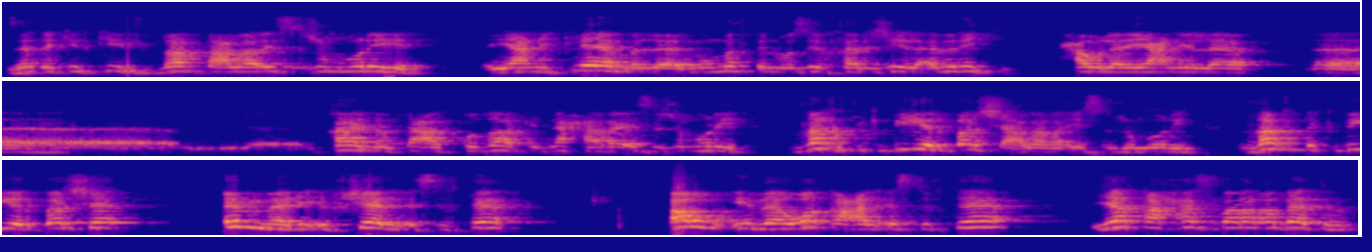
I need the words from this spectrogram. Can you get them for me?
زاد كيف كيف ضغط على رئيس الجمهورية. يعني كلام الممثل وزير الخارجية الأمريكي حول يعني القائمه نتاع القضاة اللي نحى رئيس الجمهورية. ضغط كبير برشا على رئيس الجمهورية. ضغط كبير برشا إما لإفشال الاستفتاء أو إذا وقع الاستفتاء يقع حسب رغباتهم.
